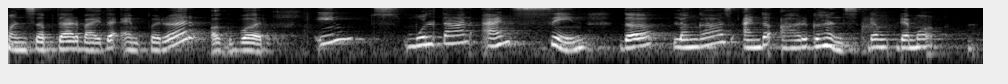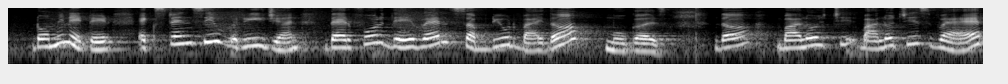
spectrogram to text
Mansabdar by the Emperor Akbar. In Multan and Sindh, the Langas and the Arghuns dominated extensive region therefore they were subdued by the Mughals. The Balochi, Balochis were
